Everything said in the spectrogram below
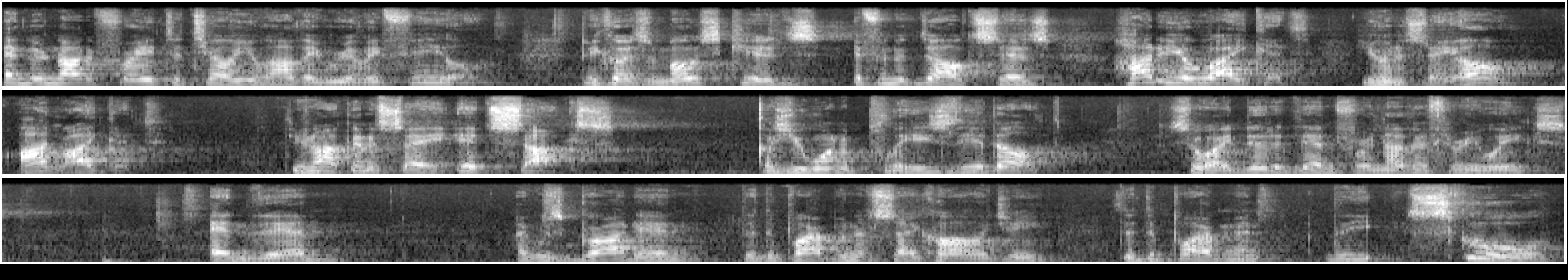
And they're not afraid to tell you how they really feel. Because most kids, if an adult says, How do you like it? You're going to say, Oh, I like it. You're not going to say, It sucks, because you want to please the adult. So I did it then for another three weeks. And then I was brought in, the Department of Psychology, the Department, the School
